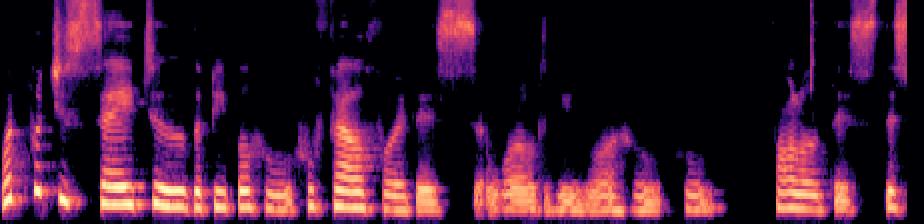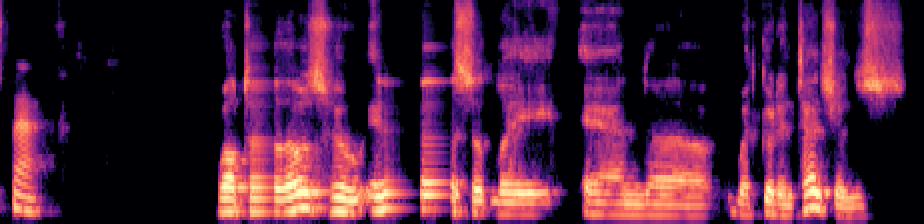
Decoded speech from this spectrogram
what would you say to the people who, who fell for this worldview or who, who followed this, this path? Well, to those who innocently and uh, with good intentions,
